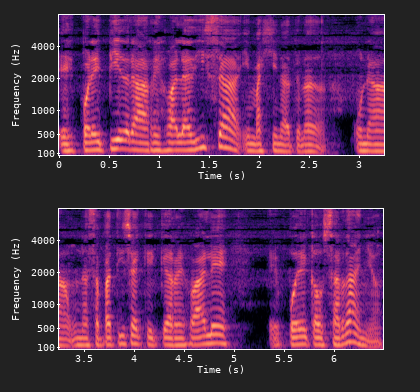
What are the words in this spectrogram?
eh, por ahí piedra resbaladiza, imagínate, una, una, zapatilla que, que resbale eh, puede causar daño.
